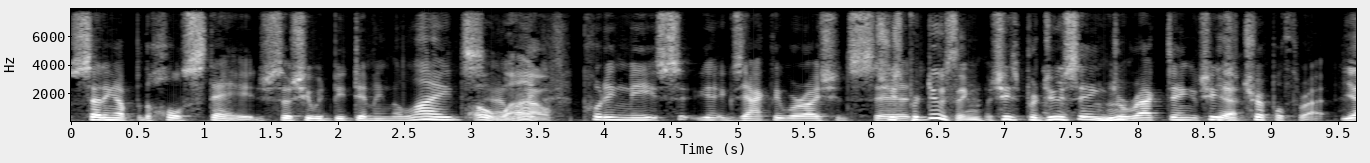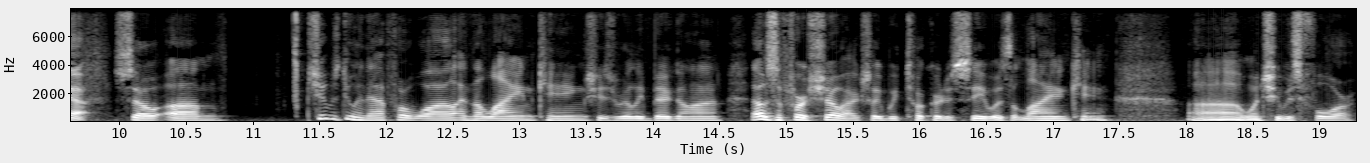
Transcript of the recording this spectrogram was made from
setting up the whole stage so she would be dimming the lights Oh, and, wow. like, putting me s- exactly where i should sit She's producing. she's producing directing she's Yeah. a triple threat Yeah. so um she was doing that for a while and the lion king she's really big on that was the first show actually we took her to see was the lion king uh, when she was four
